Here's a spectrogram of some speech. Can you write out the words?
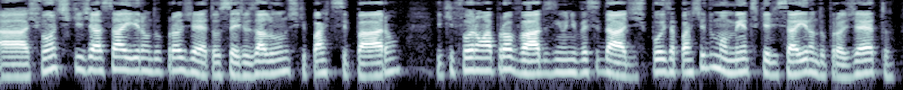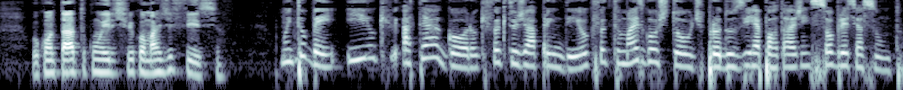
as fontes que já saíram do projeto, ou seja, os alunos que participaram e que foram aprovados em universidades, pois a partir do momento que eles saíram do projeto, o contato com eles ficou mais difícil. Muito bem. E o que, até agora, o que foi que tu já aprendeu? O que foi que tu mais gostou de produzir reportagens sobre esse assunto?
